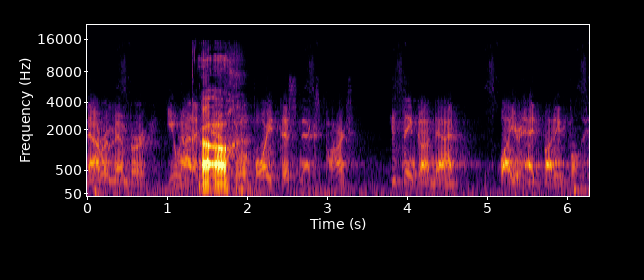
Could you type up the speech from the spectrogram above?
Now remember, you had a Uh-oh. chance to avoid this next part. You think on that while you're headbutting bullets.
